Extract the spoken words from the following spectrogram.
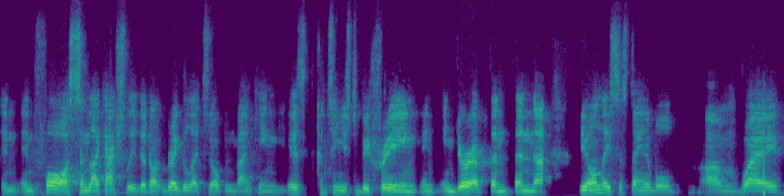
in, in force and like actually that regulated open banking is continues to be free in, in, in Europe, then, then uh, the only sustainable um, way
